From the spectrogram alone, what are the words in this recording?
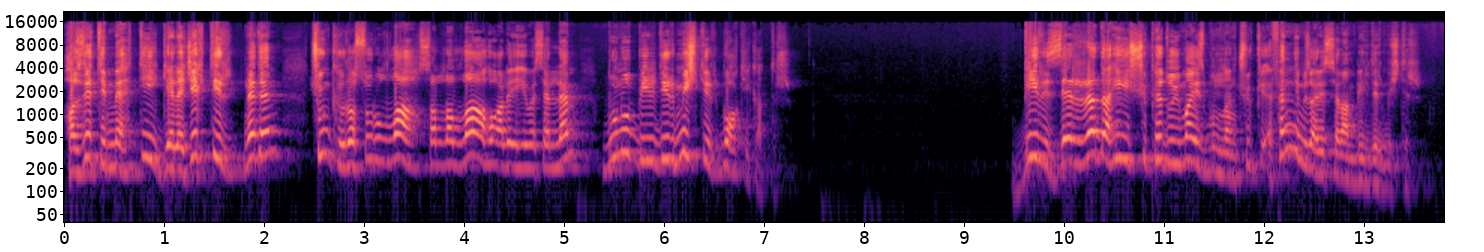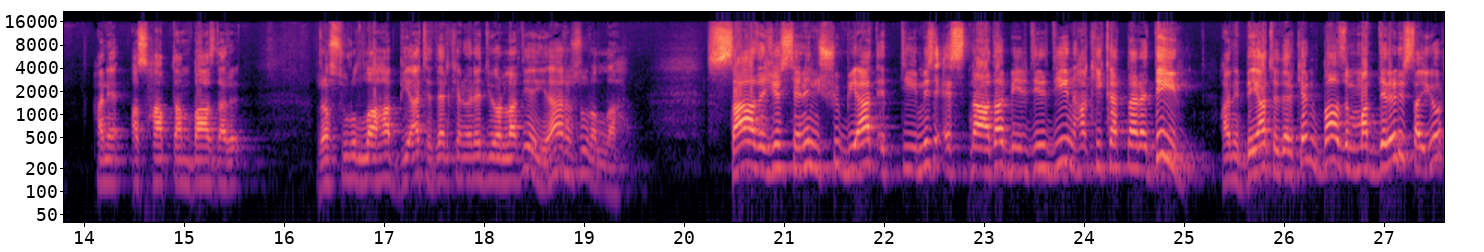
Hazreti Mehdi gelecektir. Neden? Çünkü Resulullah sallallahu aleyhi ve sellem bunu bildirmiştir. Bu hakikattır. Bir zerre dahi şüphe duymayız bundan. Çünkü Efendimiz aleyhisselam bildirmiştir. Hani ashabtan bazıları Resulullah'a biat ederken öyle diyorlar diye ya Resulallah sadece senin şu biat ettiğimiz esnada bildirdiğin hakikatlere değil hani biat ederken bazı maddeleri sayıyor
